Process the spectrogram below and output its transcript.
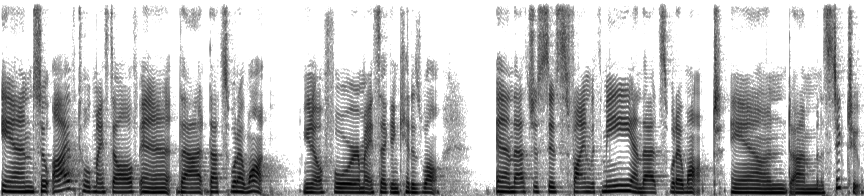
And so I've told myself and that that's what I want, you know, for my second kid as well and that just sits fine with me and that's what i want and i'm going to stick to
